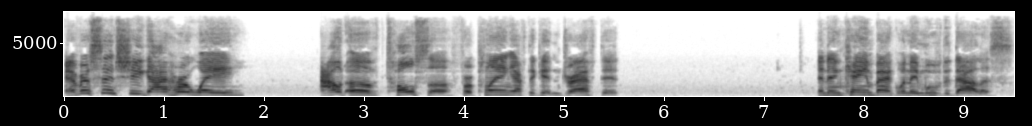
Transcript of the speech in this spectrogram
Ever since she got her way out of Tulsa for playing after getting drafted and then came back when they moved to Dallas,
